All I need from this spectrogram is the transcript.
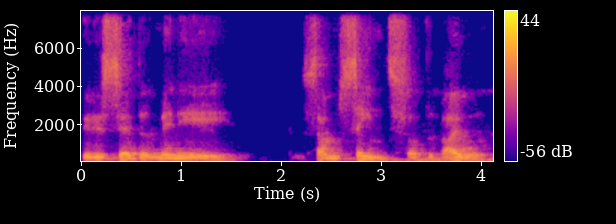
It is said that many some saints of the Bible.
